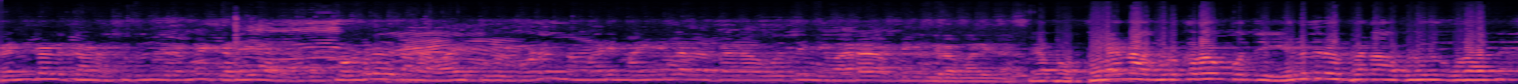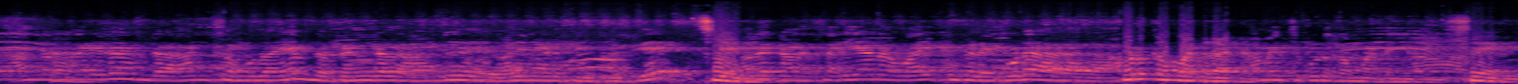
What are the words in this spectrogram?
பெண்களுக்கான சுதந்திரமே கிடையாது. அதை சொல்றதுக்கான வாய்ப்புகள் கூட இந்த மாதிரி மை இல்லாத பேனாவை ஊற்றி நீ வர அப்படிங்கிற மாதிரி தான். அப்போ பேனா கொடுக்குறோம். கொஞ்சம் எழுதுற பேனா கொடுக்க கூடாது. அந்த மாதிரி தான் இந்த ஆண் சமுதாயம் இந்த பெண்களை வந்து வழிநடத்திட்டு இருக்கு. சரி. அதுக்கான சரியான வாய்ப்புகளை கூட கொடுக்க மாட்டாங்க அமைச்சு கொடுக்க மாட்டேங்கிறாங்க. சரி.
